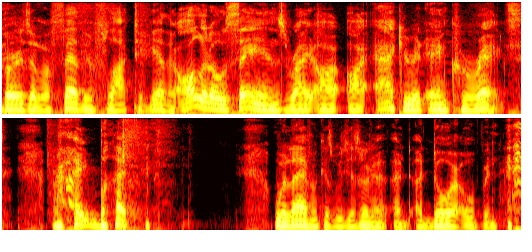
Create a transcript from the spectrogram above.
birds of a feather flock together. All of those sayings, right, are are accurate and correct, right? But we're laughing because we just heard a, a, a door open.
